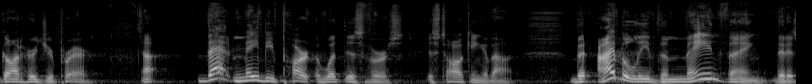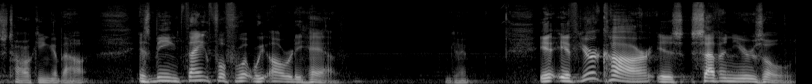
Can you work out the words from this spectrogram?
God heard your prayer. Now, that may be part of what this verse is talking about. But I believe the main thing that it's talking about is being thankful for what we already have. Okay? If your car is seven years old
